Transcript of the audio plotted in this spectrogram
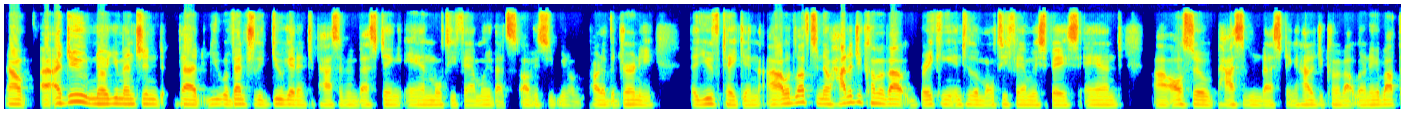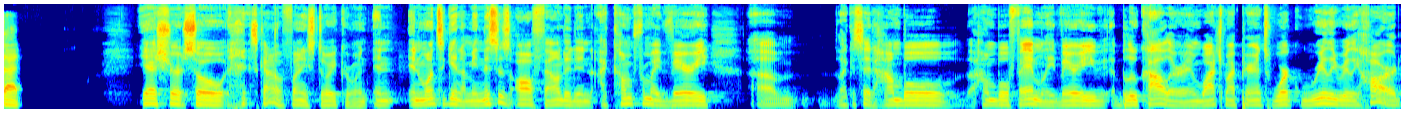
Now, I, I, do know you mentioned that you eventually do get into passive investing and multifamily. That's obviously, you know, part of the journey that you've taken. I would love to know how did you come about breaking into the multifamily space and uh, also passive investing? And how did you come about learning about that? Yeah, sure. So it's kind of a funny story, Kerwin. And and once again, I mean, this is all founded in. I come from a very um, like I said, humble, humble family, very blue collar, and watch my parents work really, really hard.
